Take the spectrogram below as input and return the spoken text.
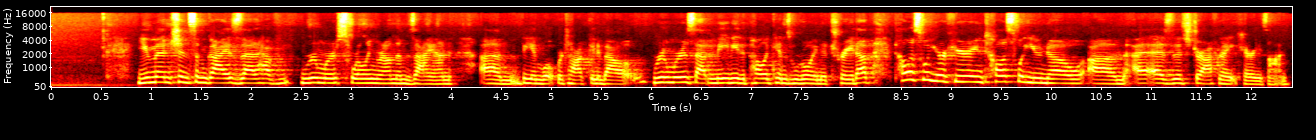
You mentioned some guys that have rumors swirling around them, Zion um, being what we're talking about. Rumors that maybe the Pelicans were going to trade up. Tell us what you're hearing. Tell us what you know um, as this draft night carries on.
